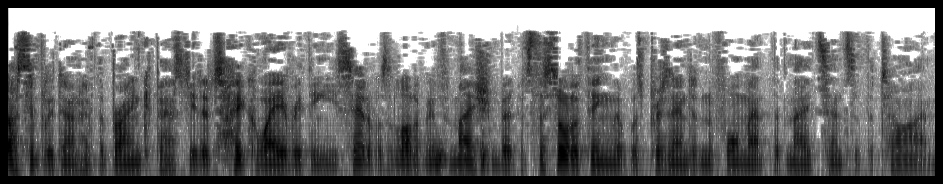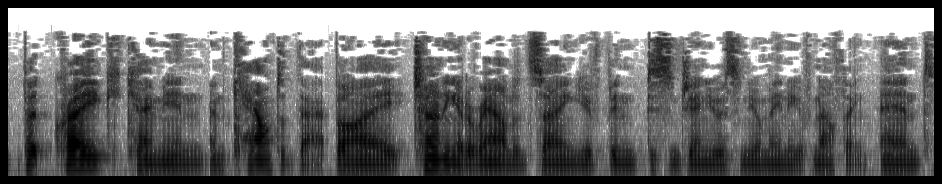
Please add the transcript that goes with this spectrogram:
I simply don't have the brain capacity to take away everything he said. It was a lot of information, but it's the sort of thing that was presented in a format that made sense at the time. But Craig came in and countered that by turning it around and saying you've been disingenuous in your meaning of nothing, and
